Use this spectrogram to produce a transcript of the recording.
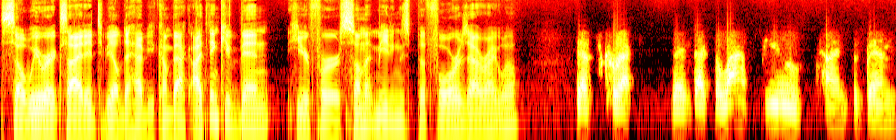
So we were excited to be able to have you come back. I think you've been here for summit meetings before, is that right, Will? That's correct. In fact, the last few times have been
